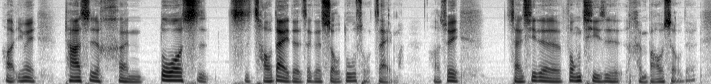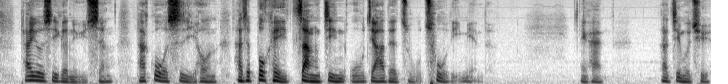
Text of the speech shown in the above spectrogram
啊，因为它是很多是是朝代的这个首都所在嘛啊，所以陕西的风气是很保守的，她又是一个女生，她过世以后呢，她是不可以葬进吴家的主厝里面的。你看，她进不去，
